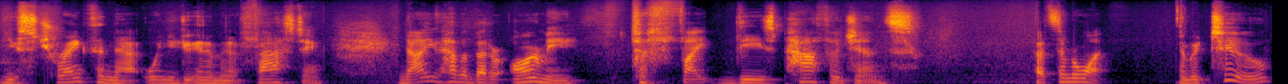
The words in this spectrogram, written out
you strengthen that when you do intermittent fasting. Now you have a better army to fight these pathogens. That's number one. Number two,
